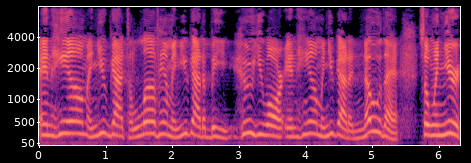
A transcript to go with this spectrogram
and Him and you've got to love Him and you got to be who you are in Him and you got to know that. So when you're,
